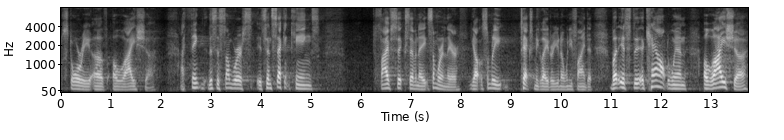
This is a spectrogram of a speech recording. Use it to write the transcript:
story of Elisha. I think this is somewhere, it's in 2 Kings 5, 6, 7, 8, somewhere in there. Y'all, somebody text me later, you know, when you find it. But it's the account when Elisha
